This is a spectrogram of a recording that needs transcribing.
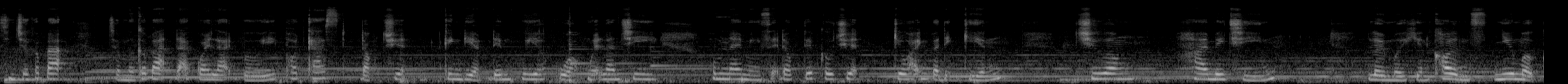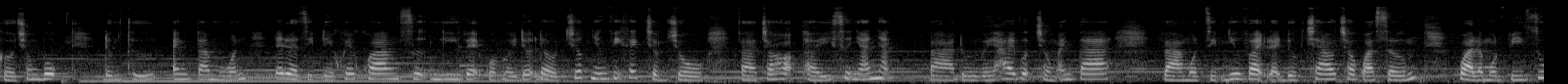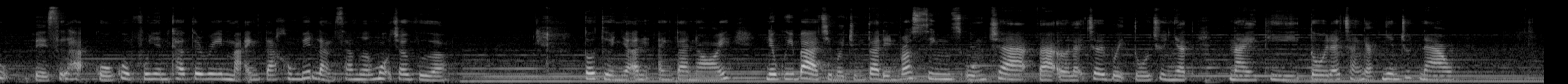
Xin chào các bạn, chào mừng các bạn đã quay lại với podcast đọc truyện kinh điển đêm khuya của Nguyễn Lan Chi. Hôm nay mình sẽ đọc tiếp câu chuyện Kiêu Hãnh và Định Kiến Chương 29 Lời mời khiến Collins như mở cờ trong bụng. Đứng thứ anh ta muốn. Đây là dịp để khoe khoang sự nghi vệ của người đỡ đầu trước những vị khách trầm trồ Và cho họ thấy sự nhã nhặn và đối với hai vợ chồng anh ta và một dịp như vậy lại được trao cho quá sớm quả là một ví dụ về sự hạ cố của phu nhân Catherine mà anh ta không biết làm sao ngưỡng mộ cho vừa Tôi thừa nhận, anh ta nói, nếu quý bà chỉ mời chúng ta đến Rossings uống trà và ở lại chơi buổi tối chủ nhật này thì tôi đã chẳng ngạc nhiên chút nào.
